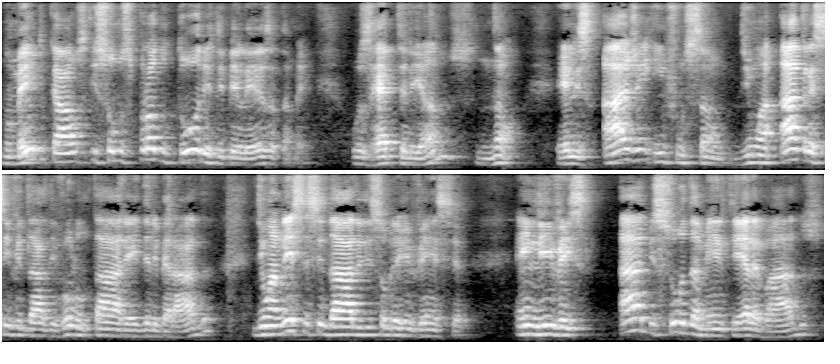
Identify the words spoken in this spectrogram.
no meio do caos e somos produtores de beleza também. Os reptilianos, não. Eles agem em função de uma agressividade voluntária e deliberada, de uma necessidade de sobrevivência em níveis absurdamente elevados,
